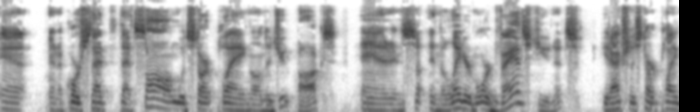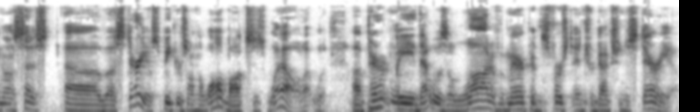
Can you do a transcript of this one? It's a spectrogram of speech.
and and of course that that song would start playing on the jukebox, and in, so, in the later more advanced units, you'd actually start playing on a set of uh, stereo speakers on the wall box as well. That apparently, that was a lot of Americans' first introduction to stereo.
